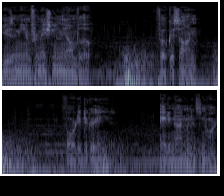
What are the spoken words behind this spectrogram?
Using the information in the envelope. Focus on 40 degrees, 89 minutes north,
